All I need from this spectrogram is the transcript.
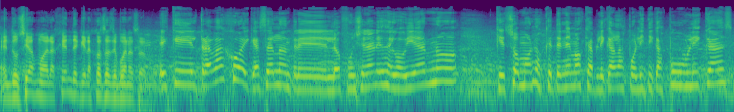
entusiasmo a la gente que las cosas se pueden hacer. Es que el trabajo hay que hacerlo entre los funcionarios de gobierno, que somos los que tenemos que aplicar las políticas públicas,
